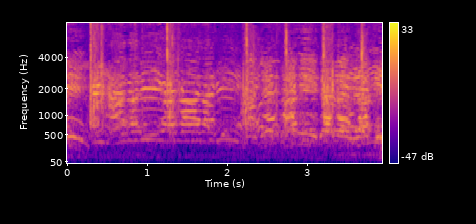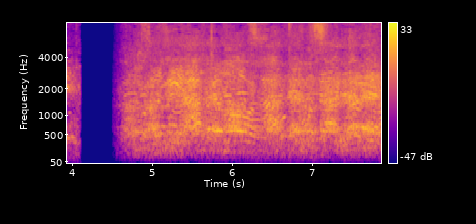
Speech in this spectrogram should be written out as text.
اونها امروز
